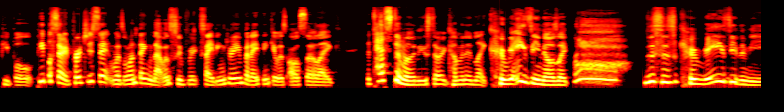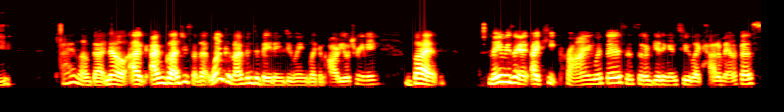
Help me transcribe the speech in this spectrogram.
people people started purchasing it. Was one thing that was super exciting for me, but I think it was also like the testimonies started coming in like crazy, and I was like, oh, this is crazy to me. I love that. No, I, I'm glad you said that. One, because I've been debating doing like an audio training, but main reason I, I keep prying with this instead of getting into like how to manifest,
